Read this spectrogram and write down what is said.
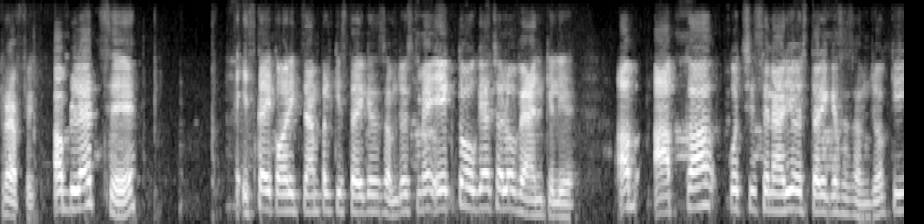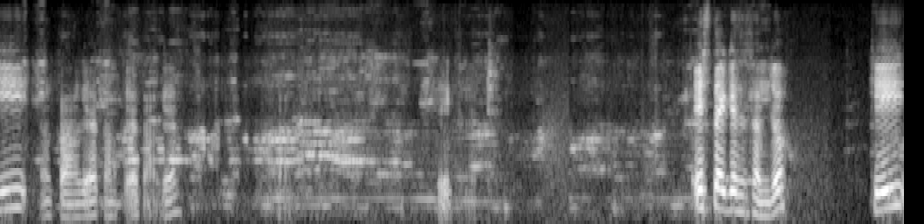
traffic. Now let's say इसका एक और एग्ज़ाम्पल किस तरीके से समझो? इसमें एक तो हो गया, चलो वैन के लिए। अब आपका कुछ सिनेरियो इस तरीके से समझो कि, कहा गया, कहाँ गया कहाँ गया? एक मिनट इस तरीके से समझो कि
